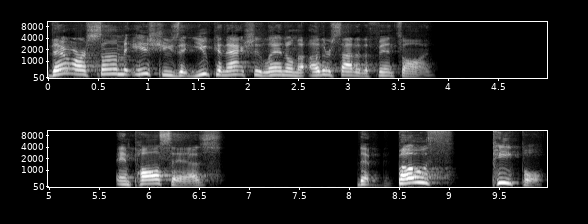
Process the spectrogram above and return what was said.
there are some issues that you can actually land on the other side of the fence on. And Paul says that both people,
